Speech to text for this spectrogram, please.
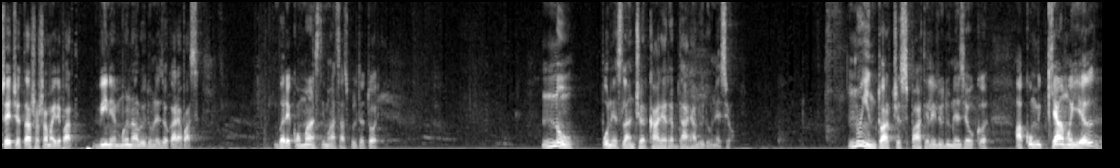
secetaș și așa mai departe. Vine mâna lui Dumnezeu care apasă. Vă recomand, stimați ascultători, nu puneți la încercare răbdarea lui Dumnezeu. Nu întoarce spatele lui Dumnezeu, că acum cheamă El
